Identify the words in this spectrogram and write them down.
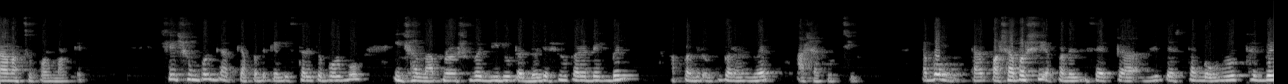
Nana supermarket সেই সম্পর্কে আজকে আপনাদেরকে বিস্তারিত বলব। ইনশাল্লাহ আপনারা সবাই ভিডিওটা ধৈর্য সহকারে দেখবেন, আপনাদের উপকার হবে আশা করছি। এবং তার পাশাপাশি আপনাদের কাছে একটা রিকোয়েস্ট থাকবে, অনুরোধ থাকবে,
